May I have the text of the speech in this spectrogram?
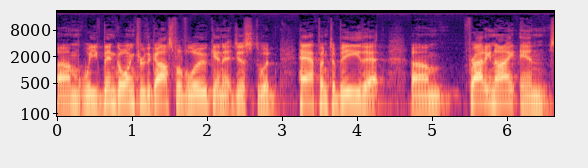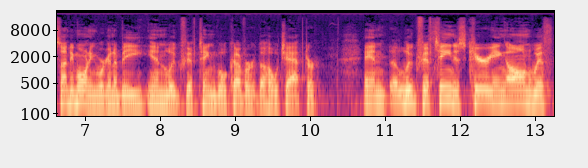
Um, we've been going through the Gospel of Luke, and it just would happen to be that um, Friday night and Sunday morning, we're going to be in Luke 15. We'll cover the whole chapter. And uh, Luke 15 is carrying on with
